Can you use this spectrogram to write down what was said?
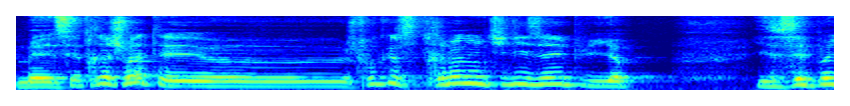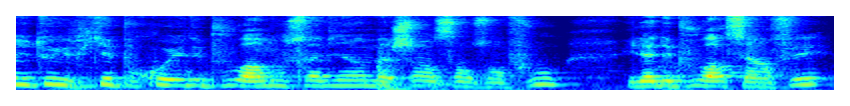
mais c'est très chouette et euh, je trouve que c'est très bien utilisé. Puis il y a- ils essaient pas du tout d'expliquer pourquoi il a des pouvoirs, d'où ça vient, machin, ça on s'en fout. Il a des pouvoirs, c'est un fait.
